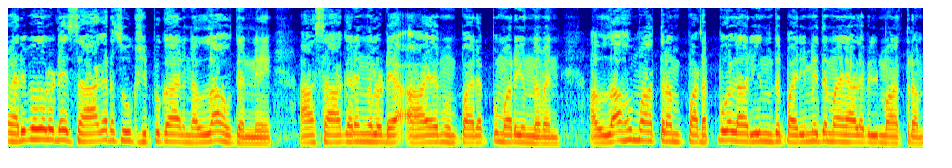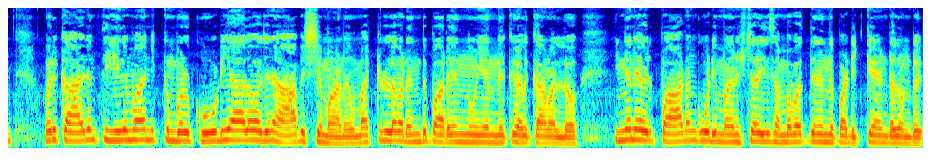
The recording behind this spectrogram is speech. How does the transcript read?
അറിവുകളുടെ സാഗര സൂക്ഷിപ്പുകാരൻ അള്ളാഹു തന്നെ. ആ സാഗരങ്ങളുടെ ആയവും പരപ്പും അറിയുന്നവൻ അള്ളാഹു മാത്രം. പടപ്പുകൾ അറിയുന്നത് പരിമിതമായ അളവിൽ മാത്രം. ഒരു കാര്യം തീരുമാനിക്കുമ്പോൾ കൂടിയാലോചന ആവശ്യമാണ്. മറ്റുള്ളവർ എന്ത് പറയുന്നു എന്ന് കേൾക്കാമല്ലോ. ഇങ്ങനെ ഒരു പാഠം കൂടി മനുഷ്യർ ഈ സംഭവത്തിൽ നിന്ന് പഠിക്കേണ്ടതുണ്ട്.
